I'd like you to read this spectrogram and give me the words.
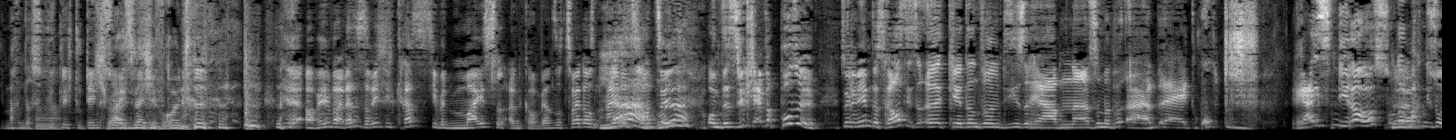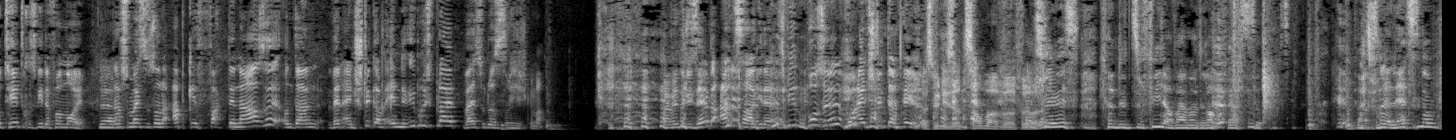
Die machen das wirklich, du denkst Ich weiß, so, welche Freunde. Auf jeden Fall, das ist so richtig krass, dass die mit Meißel ankommen. Wir haben so 2021 Ja, und das ist wirklich einfach Puzzle. So, die nehmen das raus, die so, okay, dann sollen diese Rabennase mal, äh, äh, reißen die raus und dann Ja. machen die so Tetris wieder von neu. Dann hast du meistens so eine abgefuckte Nase und dann, wenn ein Stück am Ende übrig bleibt, weißt du, du hast es richtig gemacht. Weil wenn du dieselbe Anzahl wieder, ist wie ein Puzzle, wo ein Stück dann fehlt. Das ist wie dieser Zauberwürfel, Das oder? Schlimme ist, wenn du zu viel auf einmal drauf hast. So. Das von der letzten OP?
